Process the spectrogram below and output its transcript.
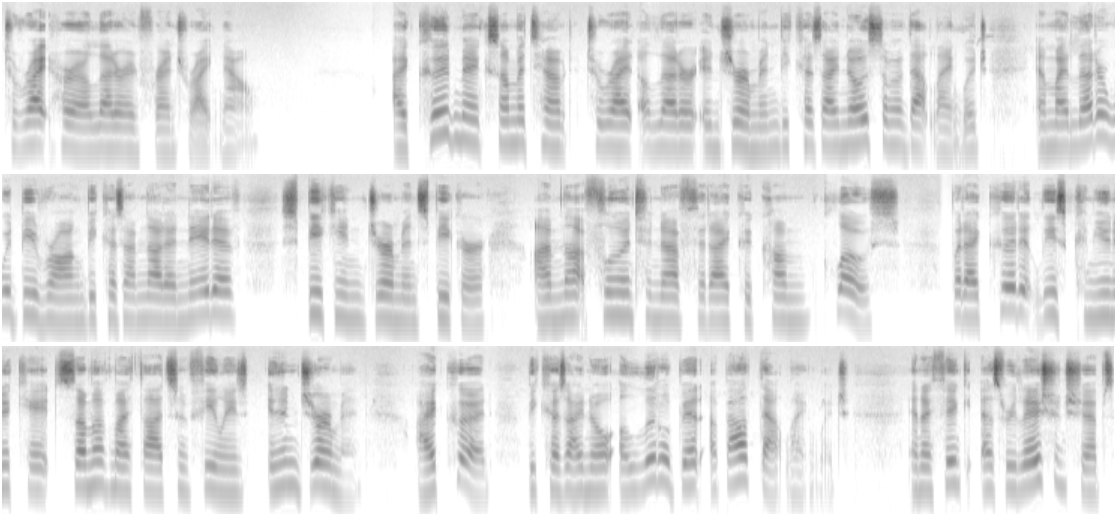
to write her a letter in French right now. I could make some attempt to write a letter in German because I know some of that language and my letter would be wrong because I'm not a native speaking German speaker. I'm not fluent enough that I could come close, but I could at least communicate some of my thoughts and feelings in German. I could because I know a little bit about that language. And I think as relationships,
